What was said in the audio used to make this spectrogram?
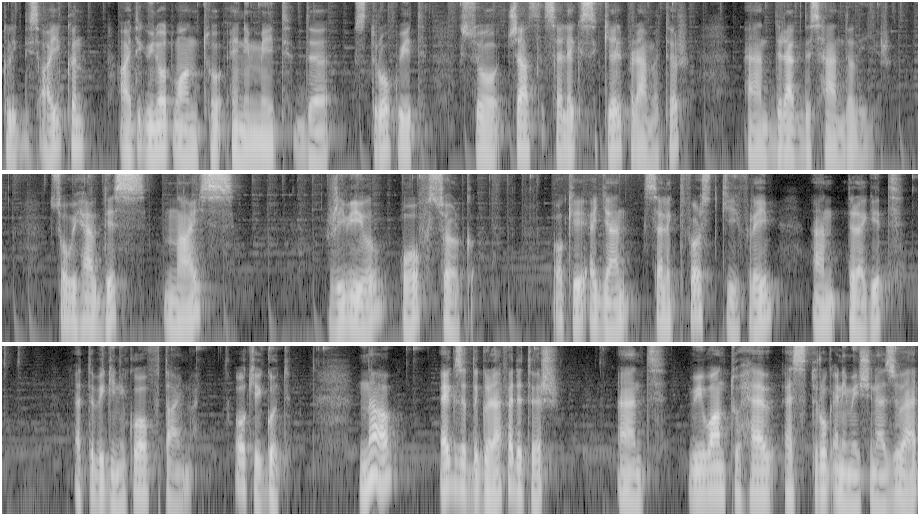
click this icon. I think we don't want to animate the stroke width so just select scale parameter and drag this handle here. So we have this nice reveal of circle. Okay again select first keyframe and drag it at the beginning of timeline. Okay good. Now exit the graph editor and we want to have a stroke animation as well.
